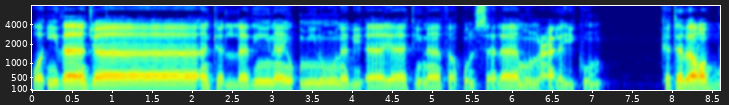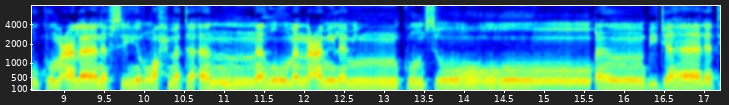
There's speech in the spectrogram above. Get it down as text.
وإذا جاءك الذين يؤمنون بآياتنا فقل سلام عليكم. كتب ربكم على نفسه الرحمة أنه من عمل منكم سوءا بجهالة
